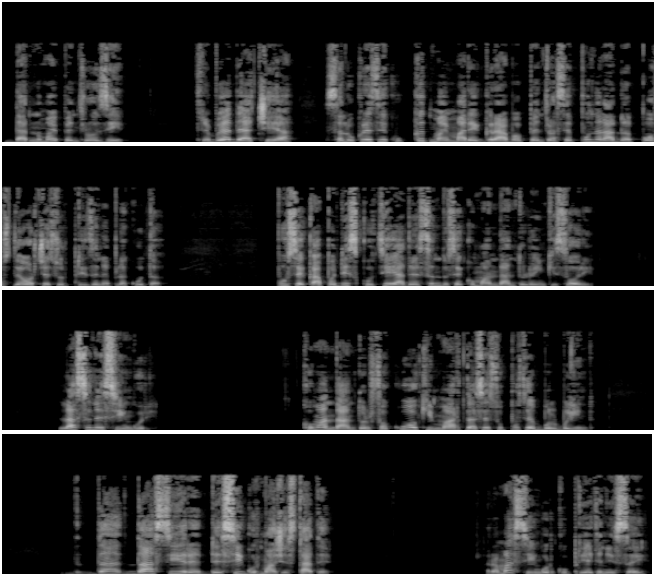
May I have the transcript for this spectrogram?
dar numai pentru o zi. Trebuia de aceea să lucreze cu cât mai mare grabă pentru a se pune la dăpost de orice surpriză neplăcută puse capă discuției adresându-se comandantului închisorii. Lasă-ne singuri. Comandantul făcu ochii mari, dar se supuse bâlbâind. Da, da, sire, desigur, majestate. Rămas singur cu prietenii săi,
